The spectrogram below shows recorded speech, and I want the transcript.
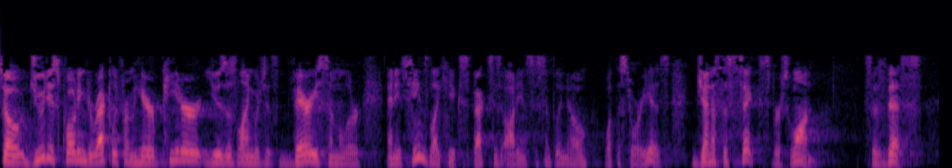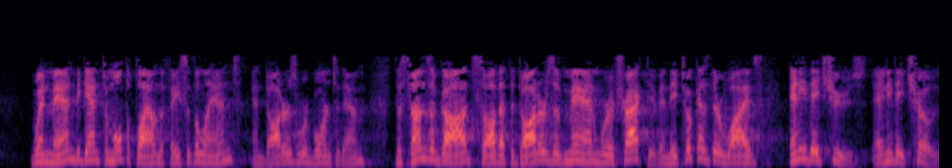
So Jude is quoting directly from here. Peter uses language that's very similar, and it seems like he expects his audience to simply know what the story is. Genesis 6, verse 1 says this When man began to multiply on the face of the land, and daughters were born to them, the sons of God saw that the daughters of man were attractive, and they took as their wives any they choose, any they chose.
